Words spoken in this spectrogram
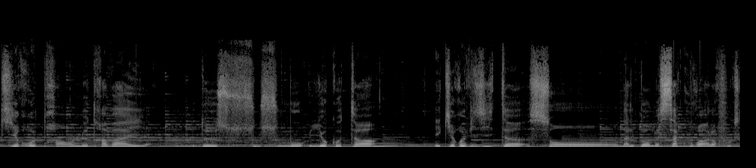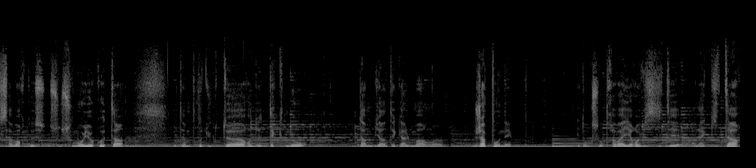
qui reprend le travail de Susumo Yokota et qui revisite son album Sakura. Alors il faut savoir que Susumo Yokota est un producteur de techno, d'ambiance également euh, japonais. Et donc son travail est revisité à la guitare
